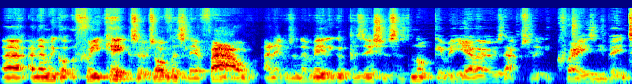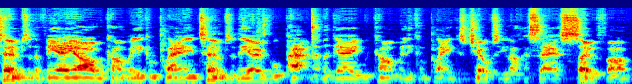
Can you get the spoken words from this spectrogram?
Uh, and then we got the free kick, so it was obviously a foul, and it was in a really good position. So to not give a yellow is absolutely crazy. But in terms of the VAR, we can't really complain. In terms of the overall pattern of the game, we can't really complain because Chelsea, like I say, are so far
